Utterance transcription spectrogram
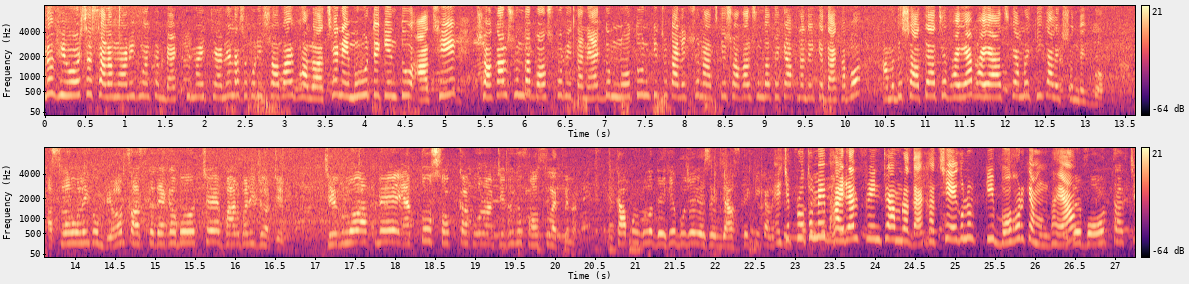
হ্যালো ভিউয়ার্স আসসালামু আলাইকুম welcome back to my channel. আশা করি সবাই ভালো আছেন। এই মুহূর্তে কিন্তু আছি সকাল সন্ধ্যা বস্ত্র বিতানে। একদম নতুন কিছু কালেকশন আজকে সকাল সন্ধ্যা থেকে আপনাদেরকে দেখাবো। আমাদের সাথে আছে ভাইয়া। ভাইয়া আজকে আমরা কি কালেকশন দেখব? আসসালামু আলাইকুম ভিউয়ার্স। আজকে দেখাবো হচ্ছে বারবারি জর্জেট। যেগুলো আপনি এত সফট কাপড় আর যেটাতে ফলস লাগবে না। কাপড়গুলো দেখে বুঝে গেছেন যে আজকে কি কালেকশন এই যে প্রথমে ভাইরাল প্রিন্টটা আমরা দেখাচ্ছি। এগুলোর কি বহর কেমন ভাইয়া? বহর থাকছে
